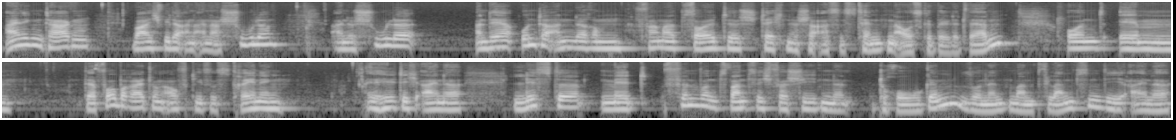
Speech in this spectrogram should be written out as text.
einigen Tagen war ich wieder an einer Schule, eine Schule, an der unter anderem pharmazeutisch-technische Assistenten ausgebildet werden. Und in der Vorbereitung auf dieses Training erhielt ich eine Liste mit 25 verschiedenen Drogen, so nennt man Pflanzen, die eine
